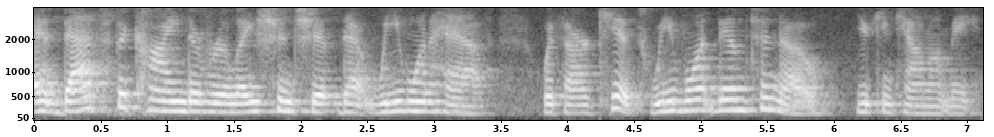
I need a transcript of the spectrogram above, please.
And that's the kind of relationship that we want to have with our kids. We want them to know you can count on me.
